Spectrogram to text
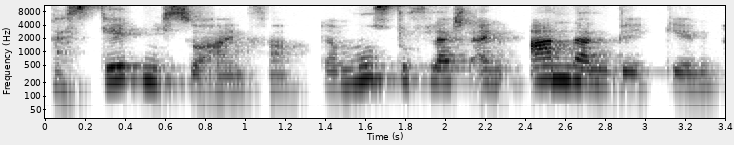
Das geht nicht so einfach. Da musst du vielleicht einen anderen Weg gehen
